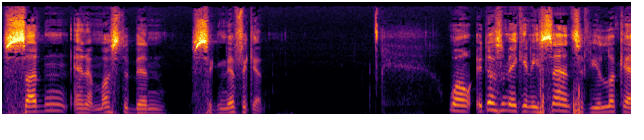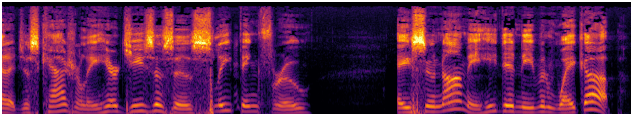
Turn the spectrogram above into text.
sudden and it must have been significant. Well, it doesn't make any sense if you look at it just casually. Here, Jesus is sleeping through a tsunami. He didn't even wake up.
